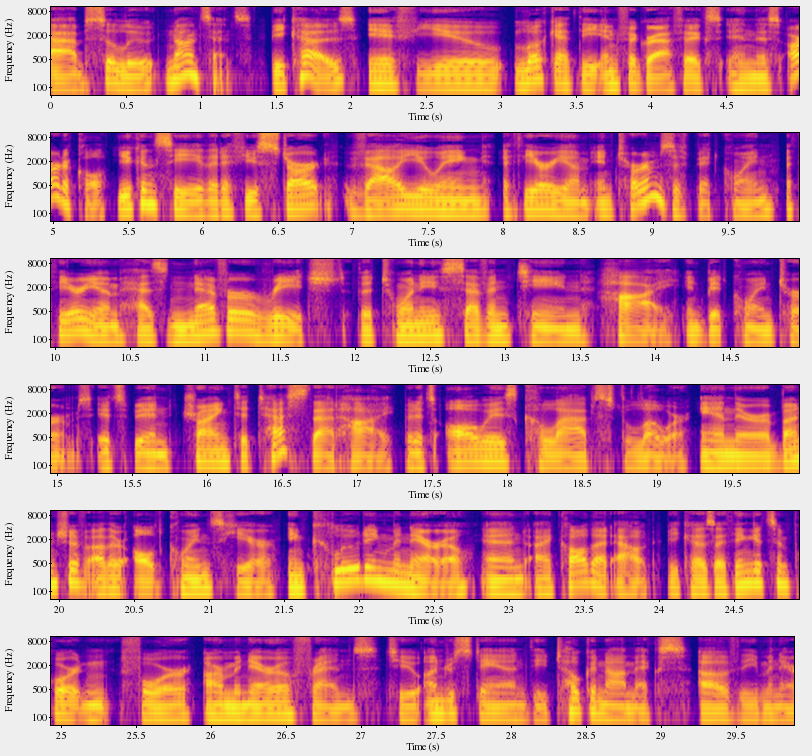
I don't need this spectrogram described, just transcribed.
absolute nonsense. Because if you look at the infographics in this article, you can see that if you start valuing Ethereum in terms of Bitcoin, Ethereum has never reached the 2017 high in Bitcoin terms. It's been trying to test that high, but it's always collapsed lower. And there are a bunch of other altcoins here, including Monero. And I call that out because I think it's important for our Monero friends to understand the tokenomics of the Monero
